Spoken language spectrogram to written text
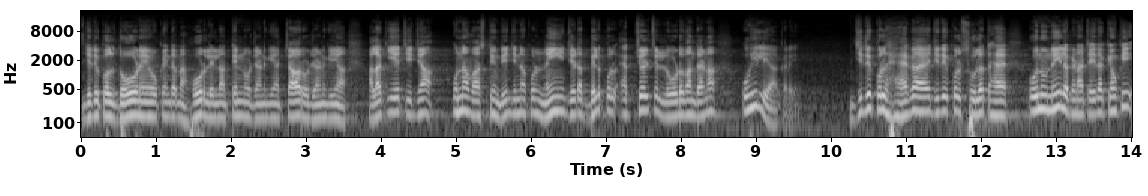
ਜਿਹਦੇ ਕੋਲ ਦੋ ਨੇ, ਉਹ ਕਹਿੰਦਾ ਮੈਂ ਹੋਰ ਲੈ ਲਾਂ, ਤਿੰਨ ਹੋ ਜਾਣਗੀਆਂ, ਚਾਰ ਹੋ ਜਾਣਗੀਆਂ। ਹਾਲਾਂਕਿ ਇਹ ਚੀਜ਼ਾਂ ਉਹਨਾਂ ਵਾਸਤੇ ਹੁੰਦੀਆਂ ਜਿਨ੍ਹਾਂ ਕੋਲ ਨਹੀਂ, ਜਿਹੜਾ ਬਿਲਕੁਲ ਐਕਚੁਅਲ 'ਚ ਲੋੜਵੰਦ ਹੈ ਨਾ, ਉਹੀ ਲਿਆ ਕਰੇ। ਜਿਹਦੇ ਕੋਲ ਹੈਗਾ ਹੈ, ਜਿਹਦੇ ਕੋਲ ਸਹੂਲਤ ਹੈ, ਉਹਨੂੰ ਨਹੀਂ ਲੱਗਣਾ ਚਾਹੀਦਾ ਕਿਉਂਕਿ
